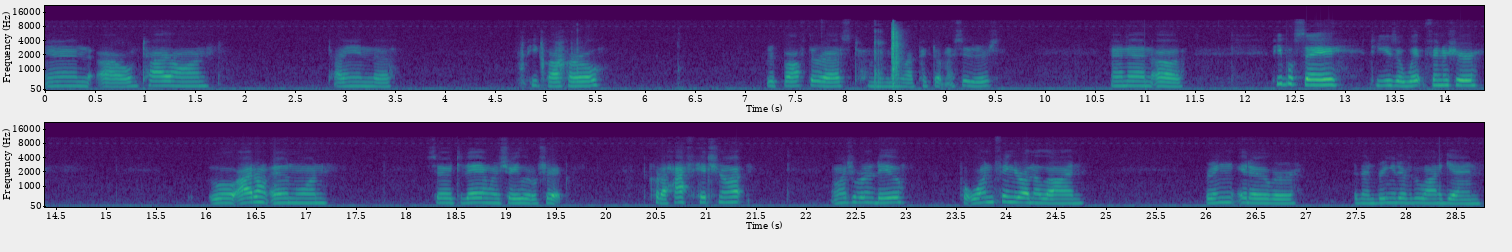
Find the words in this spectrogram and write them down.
And I'll tie on, tie in the peacock herl, rip off the rest. I don't even know I picked up my scissors. And then, uh, People say to use a whip finisher. Well, I don't own one. So today I'm going to show you a little trick. It's called a half hitch knot. And what you're going to do, put one finger on the line, bring it over, and then bring it over the line again.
